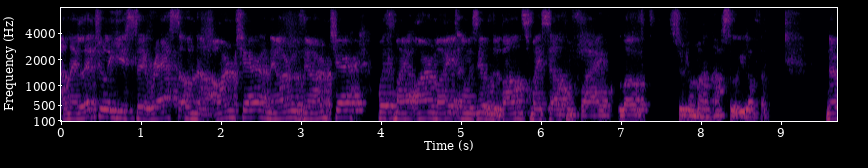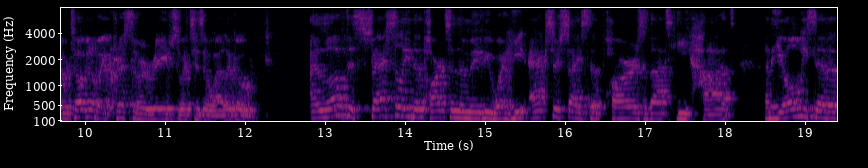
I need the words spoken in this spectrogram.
And I literally used to rest on the armchair, on the arm of the armchair, with my arm out and was able to balance myself and fly. Loved Superman, absolutely loved him. Now, we're talking about Christopher Reeves, which is a while ago. I loved especially the parts in the movie where he exercised the powers that he had. And he always did it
